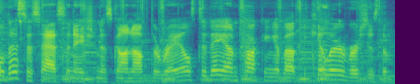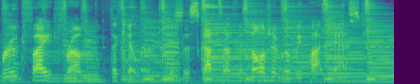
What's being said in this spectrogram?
Well, this assassination has gone off the rails. Today I'm talking about the killer versus the brute fight from The Killer. This is Scott's Self Indulgent Movie Podcast.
